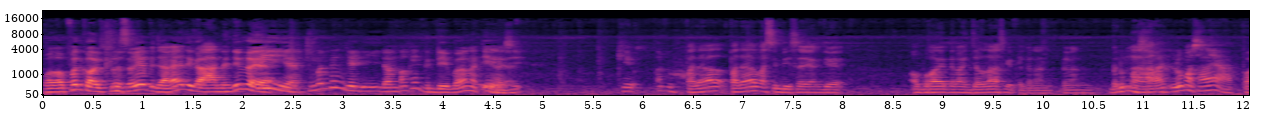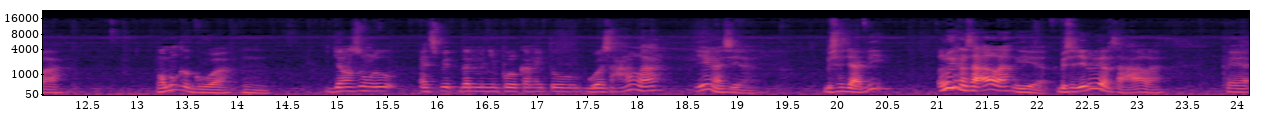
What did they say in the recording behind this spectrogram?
walaupun kalau ditelusuri penjaranya juga aneh juga ya. Iya cuman kan jadi dampaknya gede banget ya Iya. nggak sih? Kayak aduh padahal padahal masih bisa yang dia obrolin dengan jelas gitu dengan dengan lu masalah benar lu masalahnya apa? Ngomong ke gua. Hmm. jangan langsung lu speed dan menyimpulkan itu gua salah iya gak sih? Iya. Bisa jadi lu yang salah. Iya. Bisa jadi lu yang salah. Kayak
